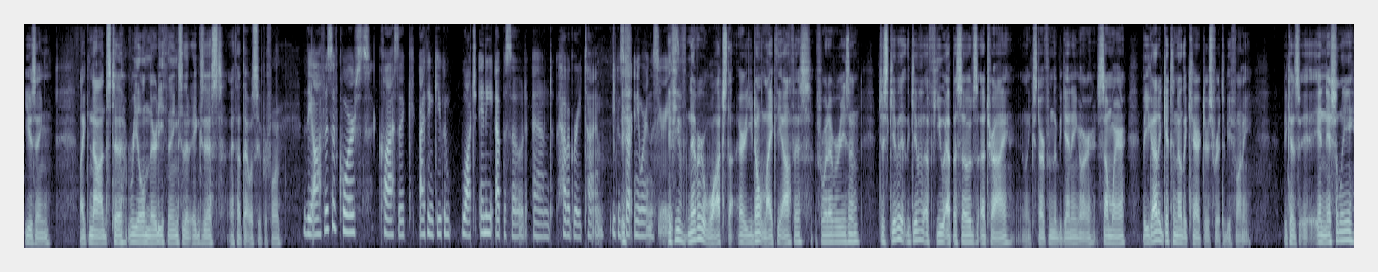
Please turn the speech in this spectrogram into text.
using like nods to real nerdy things that exist. I thought that was super fun. The Office, of course, classic. I think you can watch any episode and have a great time. You can If- start anywhere in the series. If you've never watched the, or you don't like The Office for whatever reason, just give it give a few episodes a try. Like start from the beginning or somewhere, but you got to get to know the characters for it to be funny. Because initially,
